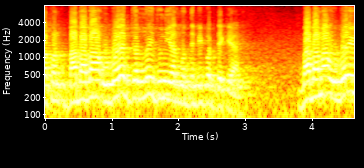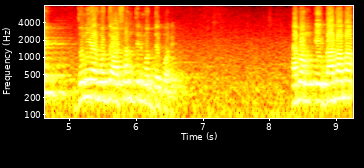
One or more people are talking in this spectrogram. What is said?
তখন বাবা মা উভয়ের জন্যই দুনিয়ার মধ্যে বিপদ ডেকে আনে। বাবা মা উভয়ই দুনিয়ার মধ্যে অশান্তির মধ্যে পড়ে। এবং এই বাবা মা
